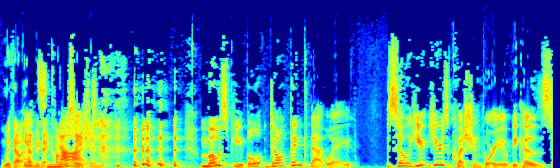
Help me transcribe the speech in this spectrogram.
without having it's that conversation most people don't think that way. So here, here's a question for you because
